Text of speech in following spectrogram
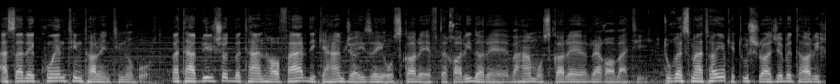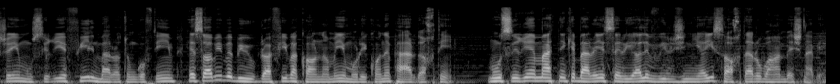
اثر کوئنتین تارنتینو برد و تبدیل شد به تنها فردی که هم جایزه اسکار افتخاری داره و هم اسکار رقابتی. تو قسمت هایی که توش راجع به تاریخچه موسیقی فیلم براتون گفتیم حسابی به بیوگرافی و کارنامه موریکونه پرداختیم. موسیقی متنی که برای سریال ویرجینیایی ساخته رو با هم بشنویم.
